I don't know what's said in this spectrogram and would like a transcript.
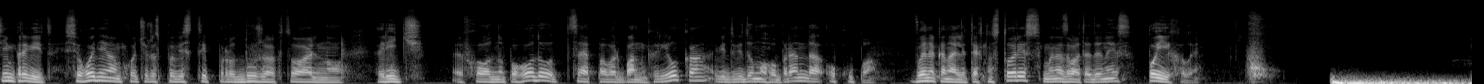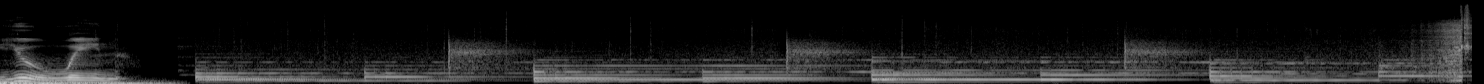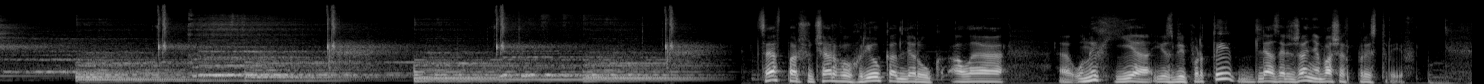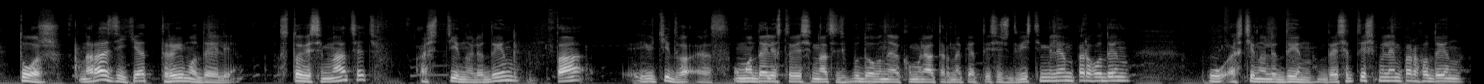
Всім привіт! Сьогодні я вам хочу розповісти про дуже актуальну річ в холодну погоду. Це павербанк грілка від відомого бренда Окупа. Ви на каналі Техносторіс. Мене звати Денис. Поїхали! You win. Це в першу чергу грілка для рук, але е, у них є USB-порти для заряджання ваших пристроїв. Тож, наразі є три моделі: 118, HT01 та UT2S. У моделі 118 вбудований акумулятор на 5200 мАч, у HT01 10 тисяч мАч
